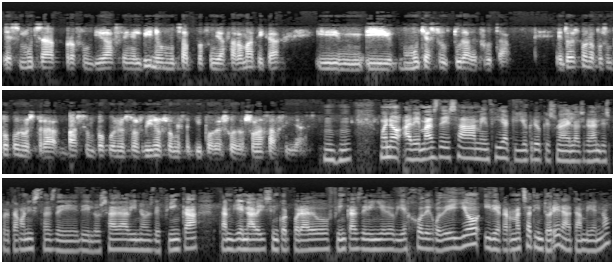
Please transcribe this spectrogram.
es mucha profundidad en el vino, mucha profundidad aromática y, mucha estructura de fruta. Entonces, bueno, pues un poco nuestra base, un poco de nuestros vinos son este tipo de suelos, son las arcillas. Bueno, además de esa mencía, que yo creo que es una de las grandes protagonistas de, de los ADA vinos de finca, también habéis incorporado fincas de viñedo viejo, de godello y de garnacha tintorera también, ¿no?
